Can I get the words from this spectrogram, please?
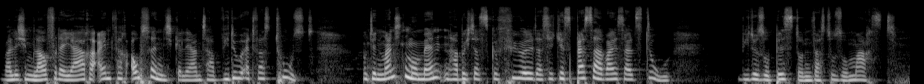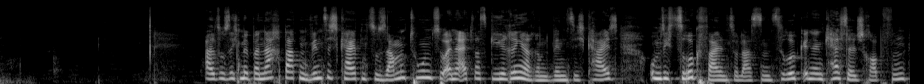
weil ich im Laufe der Jahre einfach auswendig gelernt habe, wie du etwas tust. Und in manchen Momenten habe ich das Gefühl, dass ich es besser weiß als du, wie du so bist und was du so machst. Also sich mit benachbarten Winzigkeiten zusammentun zu einer etwas geringeren Winzigkeit, um sich zurückfallen zu lassen, zurück in den Kessel schropfen,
